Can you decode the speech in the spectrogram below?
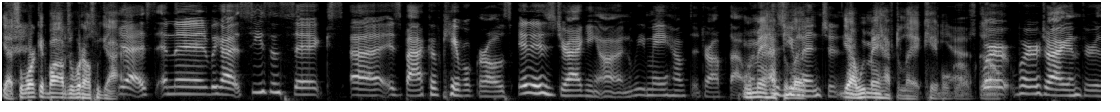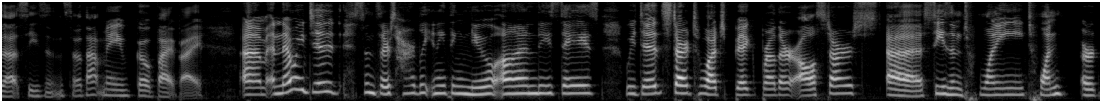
Yeah, so Working Bob's And what else we got? Yes, and then we got season six uh is back of Cable Girls. It is dragging on. We may have to drop that We one, may have as to you let- mentioned. Yeah, we may have to let Cable Yeah, Girls go. We're we're dragging through that season, so that may go bye bye. Um, and then we did, since there's hardly anything new on these days, we did start to watch Big Brother All Stars, uh, season twenty twenty or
